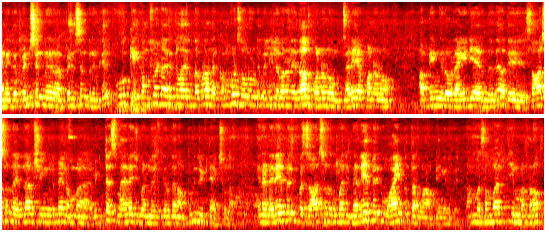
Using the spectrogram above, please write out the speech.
எனக்கு பென்ஷன் பென்ஷன் இருக்குது ஓகே கம்ஃபர்ட்டாக இருக்கலாம். இருந்தால் கூட அந்த கம்ஃபர்ட் சோனை விட்டு வெளியில் வரணும். ஏதாவது பண்ணணும். நிறையா பண்ணணும். அப்படிங்கிற ஒரு ஐடியா இருந்தது. அது சார் சொன்ன எல்லா விஷயங்களுமே நம்ம விக்டர்ஸ் மேனேஜ்மெண்ட்ல இருக்கிறத நான் புரிஞ்சுக்கிட்டேன் ஆக்சுவலாக ஏன்னா நிறைய பேருக்கு இப்போ சார் சொன்னது மாதிரி நிறைய பேருக்கு வாய்ப்பு தரலாம் அப்படிங்கிறது. நம்ம சம்பாத்தியம் பண்ணுறோம்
